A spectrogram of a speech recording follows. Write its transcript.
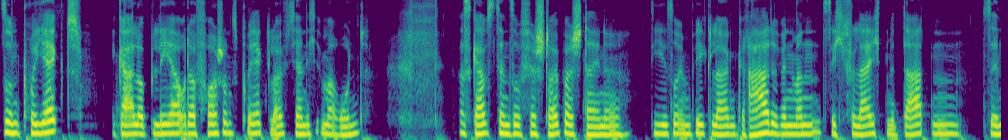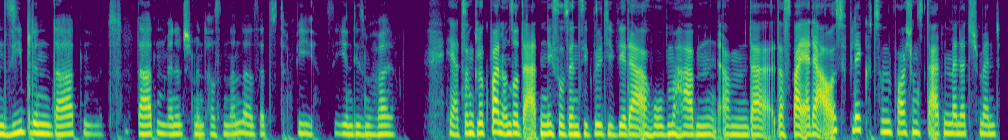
so ein Projekt, egal ob Lehr- oder Forschungsprojekt, läuft ja nicht immer rund. Was gab es denn so für Stolpersteine, die so im Weg lagen, gerade wenn man sich vielleicht mit Daten, sensiblen Daten, mit Datenmanagement auseinandersetzt, wie Sie in diesem Fall? Ja, zum Glück waren unsere Daten nicht so sensibel, die wir da erhoben haben. Ähm, da, das war eher der Ausblick zum Forschungsdatenmanagement.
